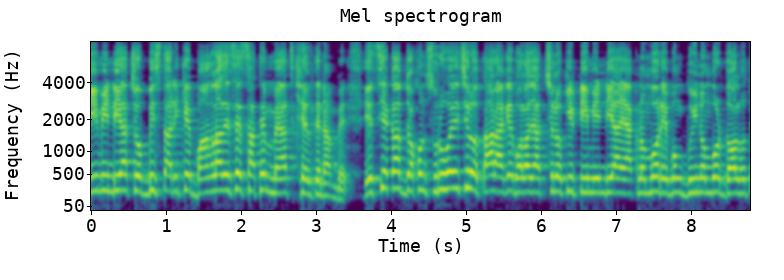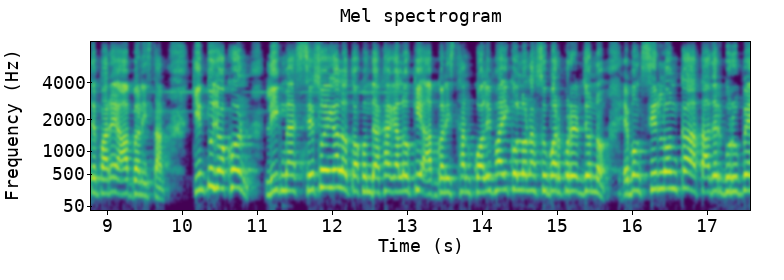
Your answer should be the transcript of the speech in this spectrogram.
টিম ইন্ডিয়া চব্বিশ তারিখে বাংলাদেশের সাথে ম্যাচ খেলতে নামবে। এশিয়া কাপ যখন শুরু হয়েছিল, তার আগে বলা যাচ্ছিল কি টিম ইন্ডিয়া এক নম্বর এবং দুই নম্বর দল হতে পারে আফগানিস্তান। কিন্তু যখন লিগ ম্যাচ শেষ হয়ে গেল, তখন দেখা গেল কি আফগানিস্তান কোয়ালিফাই করল না সুপার ফোরের জন্য এবং শ্রীলঙ্কা তাদের গ্রুপে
